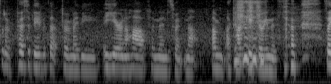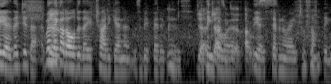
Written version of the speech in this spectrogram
sort of persevered with that for maybe a year and a half, and then just went, "Nah, I'm, I can't keep doing this." so yeah, they did that. When Yeah. they got older, they tried again, and it was a bit better because Mm. Yeah, I think Jazzy they were did. I yeah seven or eight or something.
